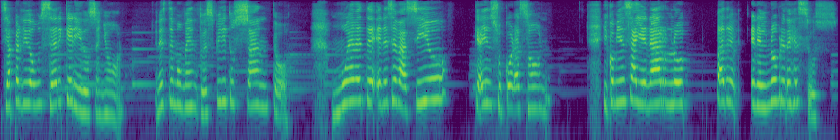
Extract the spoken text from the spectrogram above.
si ha perdido a un ser querido, Señor. En este momento, Espíritu Santo, muévete en ese vacío que hay en su corazón y comienza a llenarlo, Padre, en el nombre de Jesús.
